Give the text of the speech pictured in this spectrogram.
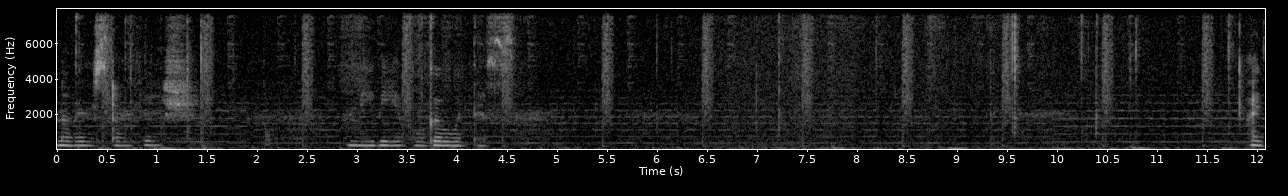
another starfish. Maybe it will go with this. I know.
